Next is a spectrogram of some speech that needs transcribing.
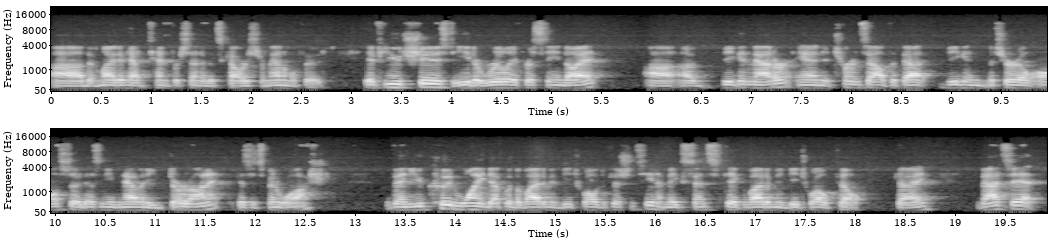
uh, that might have had 10% of its calories from animal food. If you choose to eat a really pristine diet uh, of vegan matter, and it turns out that that vegan material also doesn't even have any dirt on it because it's been washed, then you could wind up with a vitamin B12 deficiency, and it makes sense to take a vitamin B12 pill. Okay, that's it.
